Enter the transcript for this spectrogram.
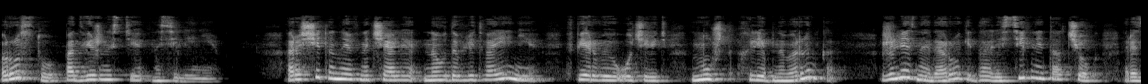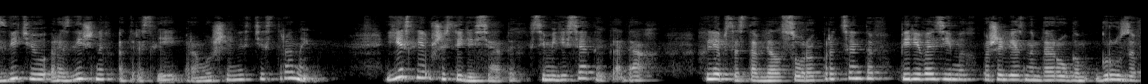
росту подвижности населения. Рассчитанные вначале на удовлетворение, в первую очередь, нужд хлебного рынка, железные дороги дали сильный толчок развитию различных отраслей промышленности страны. Если в 60-х, 70-х годах хлеб составлял 40% перевозимых по железным дорогам грузов,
